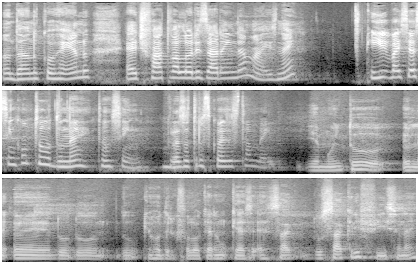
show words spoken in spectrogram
andando, correndo, é de fato valorizar ainda mais, né? E vai ser assim com tudo, né? Então, sim, para as outras coisas também. E é muito é, do, do, do, que o Rodrigo falou, que, era um, que é do sacrifício, né?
